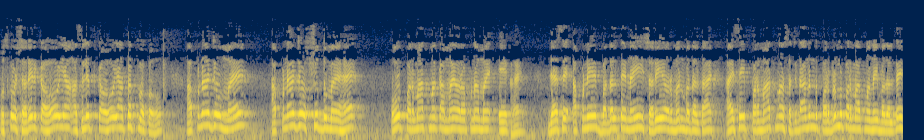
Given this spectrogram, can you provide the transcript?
उसको शरीर कहो या असलियत कहो या तत्व कहो, अपना जो मैं अपना जो शुद्ध मैं है, वो परमात्मा का मैं और अपना मैं एक है। जैसे अपने बदलते नहीं, शरीर और मन बदलता है, ऐसे ही परमात्मा सचिदानंद परब्रह्म परमात्मा नहीं बदलते।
